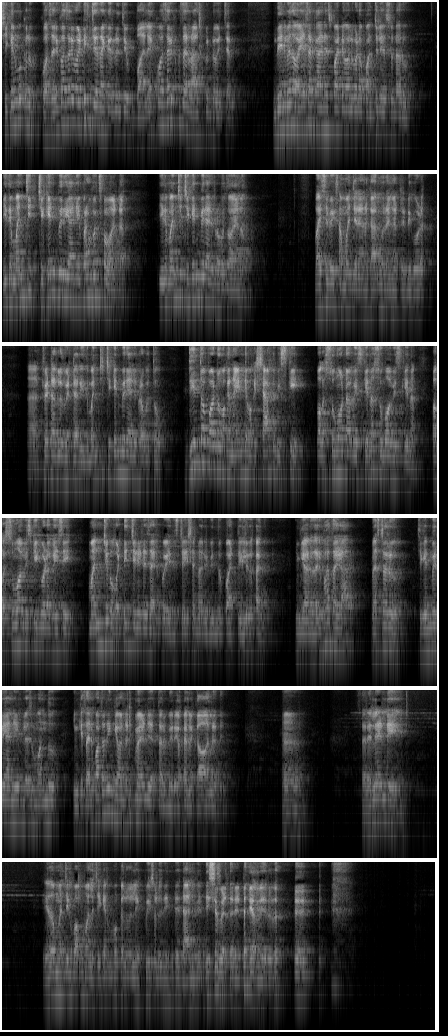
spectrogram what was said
చికెన్ ముక్కలు కొసరి కొసరి వడ్డించే దగ్గర నుంచి భలే కొసరి కొసరి రాసుకుంటూ వచ్చారు. దీని మీద వైఎస్ఆర్ కాంగ్రెస్ పార్టీ వాళ్ళు కూడా పంచులు వేస్తున్నారు. ఇది మంచి చికెన్ బిర్యానీ ప్రభుత్వం అట. ఇది మంచి చికెన్ బిర్యానీ ప్రభుత్వం ఆయన వైసీపీకి సంబంధించిన ఆయన కారుమూరి వెంకటరెడ్డి కూడా ట్విట్టర్లో పెట్టారు ఇది మంచి చికెన్ బిర్యానీ ప్రభుత్వం. దీంతో పాటు ఒక నైంటీ ఒక షార్ట్ విస్కీ ఒక సుమోటా విస్కీనా సుమో విస్కీనా? ఒక సుమో విస్కీ కూడా వేసి మంచిగా వడ్డించేటట్టే సరిపోయేది స్టేషన్లోని బిందు పార్టీలు కానీ. ఇంకేమైనా సరిపోతాయా? మాస్టరు చికెన్ బిర్యానీ ప్లస్ మందు ఇంక సరిపోతుంది ఇంకేమైనా డిమాండ్ చేస్తారు మీరు ఏమైనా కావాలని? ఆ, సరేలేండి. ఏదో మంచిగా పాపం వాళ్ళు చికెన్ ముక్కలు లెగ్ పీసులు తింటే దాని మీద దిష్టి పెడతారంట మీరు.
